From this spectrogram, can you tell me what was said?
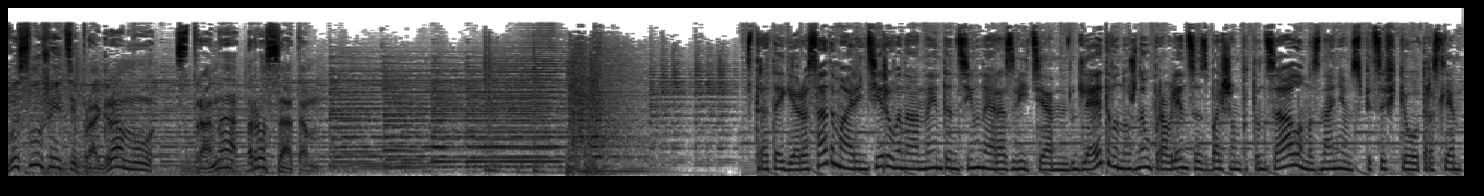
Вы слушаете программу «Страна Росатом». Стратегия Росатома ориентирована на интенсивное развитие. Для этого нужны управленцы с большим потенциалом и знанием специфики отрасли.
